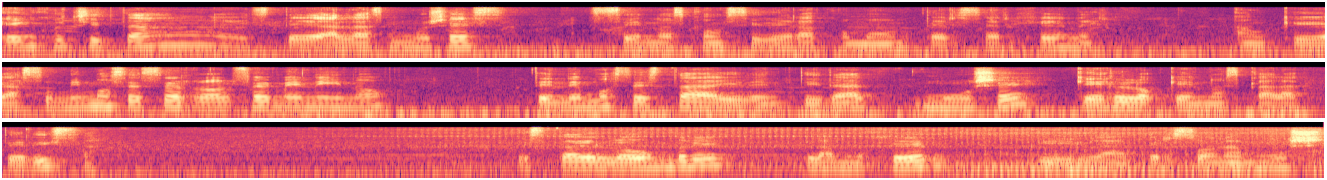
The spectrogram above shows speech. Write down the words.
En Juchitán este, a las mujeres se nos considera como un tercer género. Aunque asumimos ese rol femenino, tenemos esta identidad mushe, que es lo que nos caracteriza. Está el hombre, la mujer y la persona mushe.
